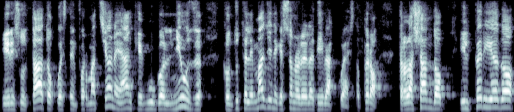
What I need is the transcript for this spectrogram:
il risultato questa informazione e anche Google News con tutte le immagini che sono relative a questo. Però tralasciando il periodo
